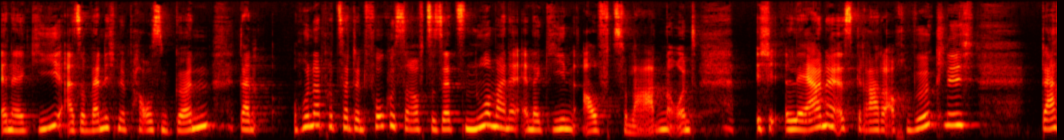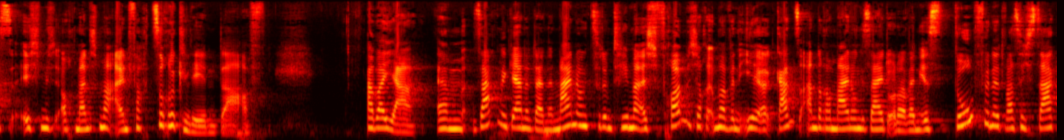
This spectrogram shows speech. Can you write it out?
Energie, also wenn ich mir Pausen gönne, dann 100% den Fokus darauf zu setzen, nur meine Energien aufzuladen. Und ich lerne es gerade auch wirklich, dass ich mich auch manchmal einfach zurücklehnen darf. Aber ja, ähm, sag mir gerne deine Meinung zu dem Thema. Ich freue mich auch immer, wenn ihr ganz anderer Meinung seid oder wenn ihr es doof findet, was ich sage,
